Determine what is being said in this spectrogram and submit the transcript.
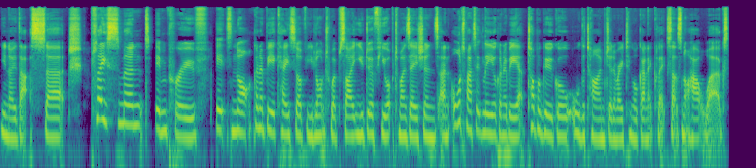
you know that search placement improve. It's not going to be a case of you launch a website you do a few optimizations and automatically you're going to be at top of google all the time generating organic clicks. That's not how it works.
